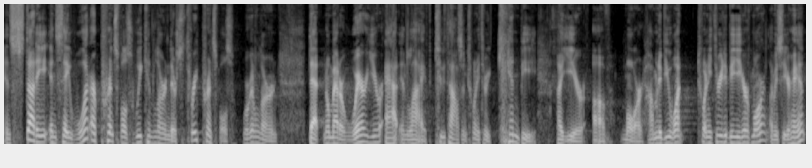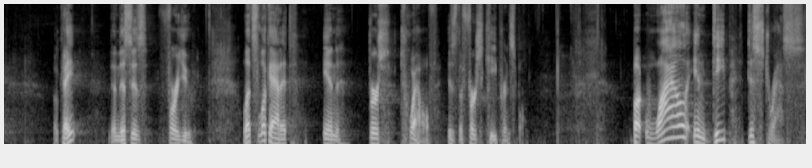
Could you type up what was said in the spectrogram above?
and study and say, what are principles we can learn? There's three principles we're going to learn that no matter where you're at in life, 2023 can be a year of more. How many of you want 23 to be a year of more? Let me see your hand. Okay, then this is for you. Let's look at it in verse 12, is the first key principle. But while in deep distress,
